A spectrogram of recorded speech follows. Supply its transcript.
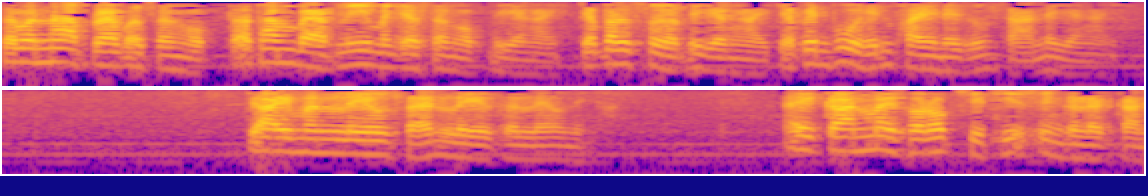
สวรรค์แปลว่าสงบ ถ้าทำแบบนี้มันจะสงบได้ยังไง จะประเสริฐได้ยังไง จะเป็นผู้เห็นภัยในสงสารได้ยังไง ใจมันเลวแสนเลวกันแล้วนี่ไอการไม่เคารพสิทธิซึ่งกันและกัน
